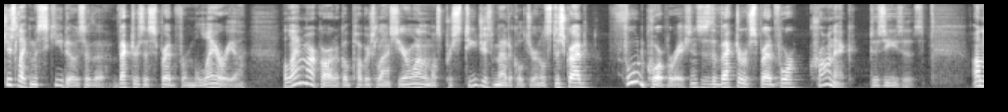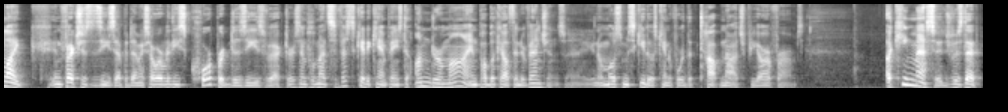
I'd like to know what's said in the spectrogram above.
Just like mosquitoes are the vectors of spread for malaria, a landmark article published last year in one of the most prestigious medical journals described food corporations as the vector of spread for chronic diseases. Unlike infectious disease epidemics, however, these corporate disease vectors implement sophisticated campaigns to undermine public health interventions. Uh, you know, most mosquitoes can't afford the top-notch PR firms. A key message was that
